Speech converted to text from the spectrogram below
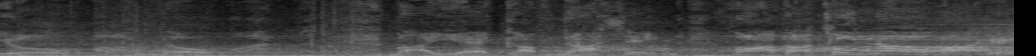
You are no one. Bayek of nothing. Father to nobody!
